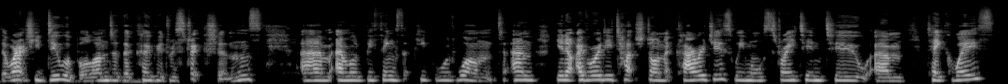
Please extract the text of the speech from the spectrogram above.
that were actually doable under the COVID restrictions um, and would be things that people would want. And you know, I've already touched on at Claridge's, we morphed straight into um, takeaways.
